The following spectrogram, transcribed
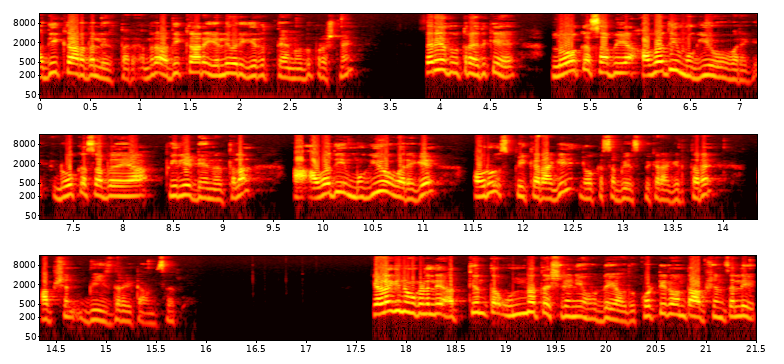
ಅಧಿಕಾರದಲ್ಲಿ ಇರ್ತಾರೆ ಅಂದ್ರೆ ಅಧಿಕಾರ ಎಲ್ಲಿವರೆಗೆ ಇರುತ್ತೆ ಅನ್ನೋದು ಪ್ರಶ್ನೆ. ಸರಿಯಾದ ಉತ್ತರ. ಇದಕ್ಕೆ ಲೋಕಸಭೆಯ ಅವಧಿ ಮುಗಿಯುವವರೆಗೆ, ಲೋಕಸಭೆಯ ಪೀರಿಯಡ್ ಏನಿರುತ್ತಲ್ಲ, ಆ ಅವಧಿ ಮುಗಿಯುವವರೆಗೆ ಅವರು ಸ್ಪೀಕರ್ ಆಗಿ ಲೋಕಸಭೆಯ ಸ್ಪೀಕರ್ ಆಗಿರ್ತಾರೆ. Option B is the right answer. ಕೆಳಗಿನವುಗಳಲ್ಲಿ ಅತ್ಯಂತ ಉನ್ನತ ಶ್ರೇಣಿಯ ಹುದ್ದೆ ಯಾವುದು? ಕೊಟ್ಟಿರುವಂಥ ಆಪ್ಷನ್ಸ್ ಅಲ್ಲಿ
